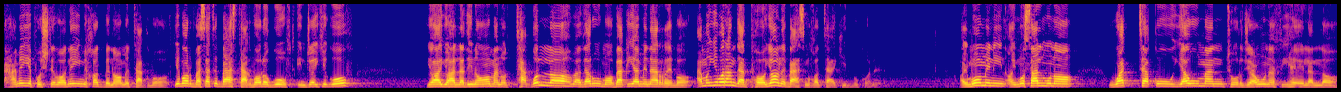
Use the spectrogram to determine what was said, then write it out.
همه یه پشتوانه ای می‌خواد به نام تقوا. یه بار وسط بحث تقوا را گفت. اینجایی که گفت یا ایها الذین آمنوا اتقوا الله و ذروا ما بقی من الربا. اما یه بار هم در پایان بحث می‌خواد تاکید بکنه. آی مؤمنین آی مسلمونا واتقوا یوما ترجعون فیه الی الله.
